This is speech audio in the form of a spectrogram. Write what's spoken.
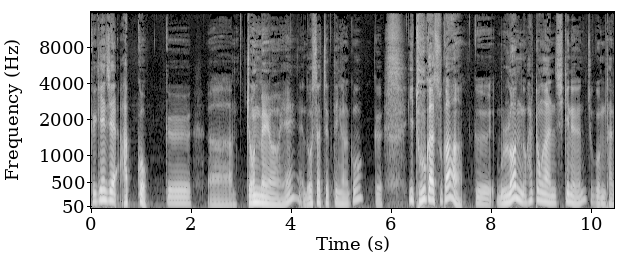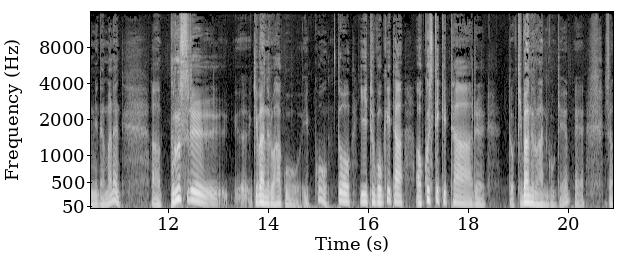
그게 이제 앞곡 그 어, 존 메이어의 Thing하고 그 이 두 가수가 그 물론 활동한 시기는 조금 다릅니다만은 어, 블루스를 어, 기반으로 하고 있고 또 이 두 곡이 다 어쿠스틱 기타를 또 기반으로 한 곡이에요. 예. 그래서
